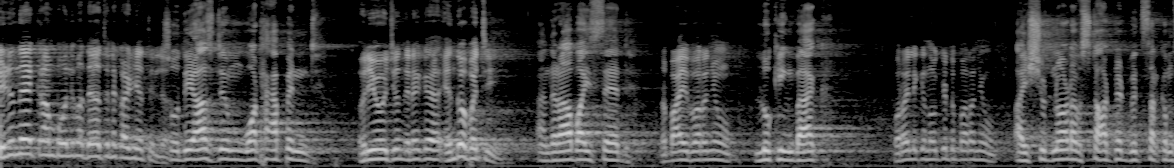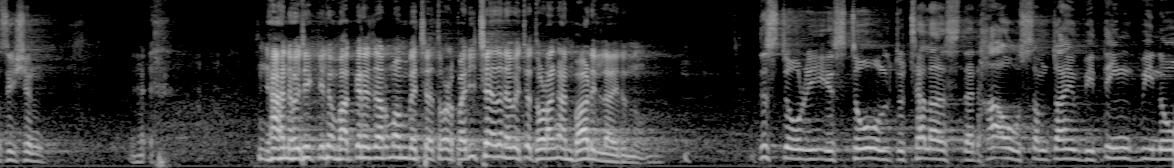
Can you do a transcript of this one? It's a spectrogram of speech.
എഴുന്നേക്കാൻ പോലും അദ്ദേഹത്തിന് കഴിയത്തില്ല So they asked him what happened. ഒരു ചോദിച്ചു നിനക്ക് എന്തോ പറ്റി And the rabbi said, റബ്ബായി പറഞ്ഞു looking back, പുറയിലേക്ക് നോക്കിയിട്ട് പറഞ്ഞു I should not have started with circumcision. ഞാൻ ഒരിക്കലും അഗ്രചർമ്മം വെച്ച് തൊ- പരിച്ഛേദന വെച്ച് തുടങ്ങാൻ പാടില്ലായിരുന്നു This story is told to tell us that how sometimes we think we know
